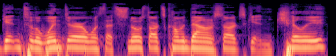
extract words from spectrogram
get into the winter. Once that snow starts coming down and starts getting chilly,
